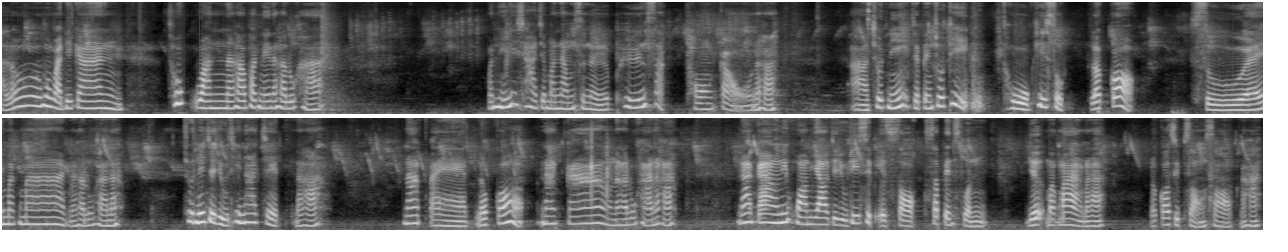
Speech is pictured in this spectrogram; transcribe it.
ฮัลโหลสวัสดีกันทุกวันนะคะพักนี้นะคะ ลูกค้า วันนี้นิชาจะมานำเสนอพื้นสักทองเก่านะคะอ่าชุดนี้จะเป็นชุดที่ถูกที่สุดแล้วก็สวยมากๆนะคะ ลูกค้านะ ชุดนี้จะอยู่ที่หน้าเจ็ดนะคะ หน้าแปดแล้วก็หน้าเก้านะคะ ลูกค้านะคะ หน้าเก้านี่ความยาวจะอยู่ที่สิบเอ็ดศอกซะเป็นส่วนเยอะมากๆนะคะ แล้วก็ 12 ศอกนะคะ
